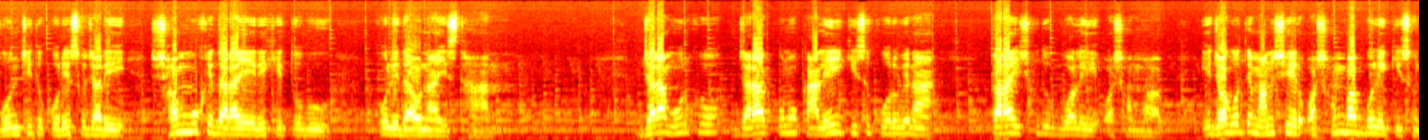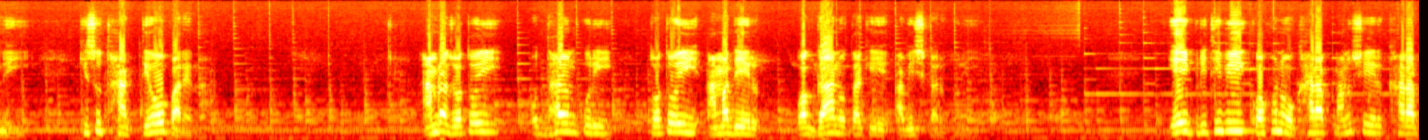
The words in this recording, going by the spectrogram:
বঞ্চিত করে সোজারে সম্মুখে দাঁড়ায় রেখে তবু কোলে দাও না স্থান। যারা মূর্খ, যারা কোনো কালেই কিছু করবে না, তারাই শুধু বলে অসম্ভব। এ জগতে মানুষের অসম্ভব বলে কিছু নেই, কিছু থাকতেও পারে না। আমরা যতই অধ্যয়ন করি, ততই আমাদের অজ্ঞানতাকে আবিষ্কার করি। এই পৃথিবী কখনো খারাপ মানুষের খারাপ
